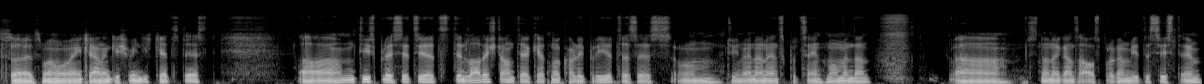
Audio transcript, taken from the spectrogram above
So, jetzt machen wir mal einen kleinen Geschwindigkeitstest. Ähm, Display ist jetzt den Ladestand, der gehört noch kalibriert, das ist um die 99% momentan. Äh, ist noch ein ganz ausprogrammiertes System.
